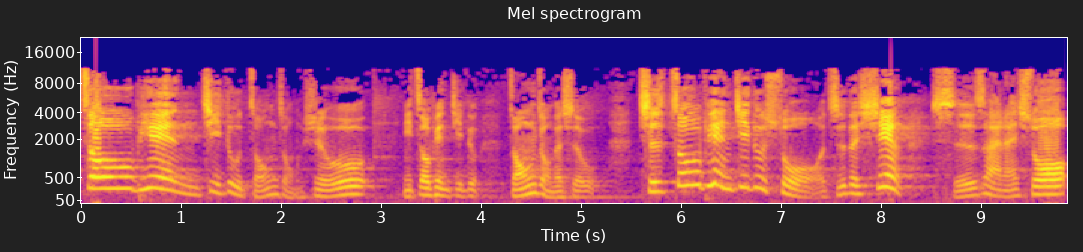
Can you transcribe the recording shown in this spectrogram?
周遍嫉妒种种事物，你周遍嫉妒。种种的事物，此周遍嫉妒所执的性，实在来说，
